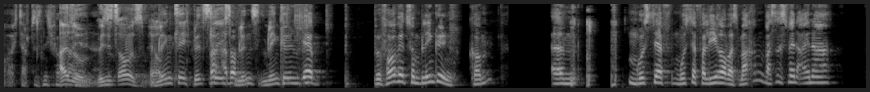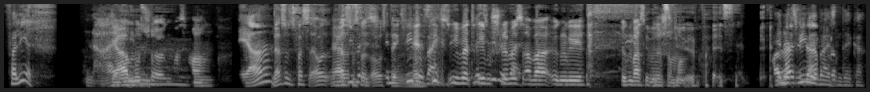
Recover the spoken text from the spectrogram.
Oh, ich darf das nicht vorbei. Also, wie sieht's aus? Ja. Blinklicht, Blitzlicht, Aber- Blinz, Blinkeln? Ja, bevor wir zum Blinkeln kommen, ähm, muss, der, muss der Verlierer was machen? Was ist, wenn einer verliert? Nein. ja, muss schon irgendwas machen. Ja? Lass uns was, au- Ja, lass uns was ausdenken. Zwiebel- Jetzt nichts übertrieben Schlimmes, aber irgendwie, irgendwas müssen wir schon machen. In der Zwiebel beißen, Dicker.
